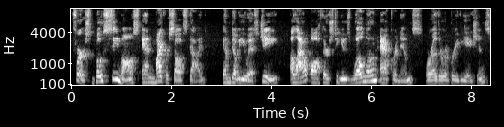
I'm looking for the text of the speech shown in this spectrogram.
First, both CMOS and Microsoft's guide, MWSG, allow authors to use well-known acronyms or other abbreviations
